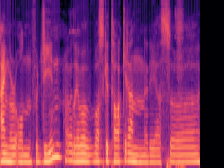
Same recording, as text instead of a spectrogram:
hanger-on for Gene. Og drev og vasket takrennene deres. og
